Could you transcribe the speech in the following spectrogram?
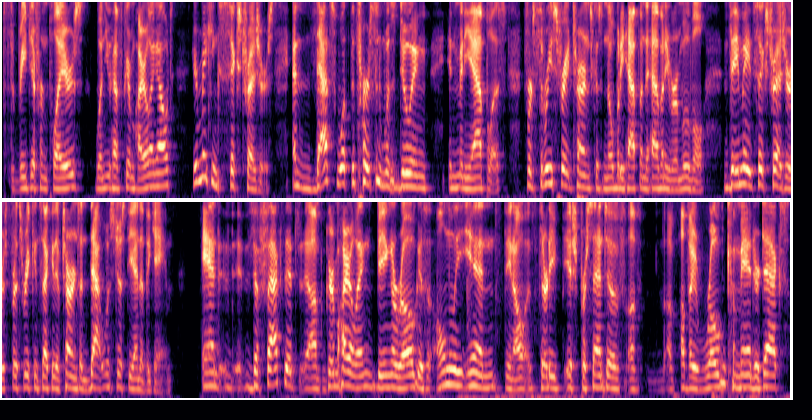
three different players when you have Grim Hireling out, you're making six treasures. And that's what the person was doing in Minneapolis for three straight turns because nobody happened to have any removal. They made six treasures for three consecutive turns, and that was just the end of the game. And the fact that um, Grim Hireling, being a rogue, is only in, you know, 30 ish percent of, of, of a rogue commander decks,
